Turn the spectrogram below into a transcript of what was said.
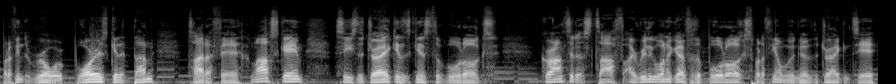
but I think the Warriors get it done. Tight affair. Last game sees the Dragons against the Bulldogs. Granted, it's tough. I really want to go for the Bulldogs, but I think I'm going to go for the Dragons here.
